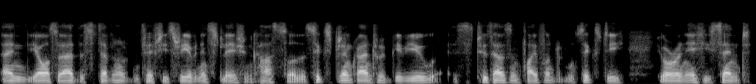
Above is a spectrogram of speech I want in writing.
and you also add the 753 of an installation cost. So the 6% grant would give you 2,560 euro and 80 cent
